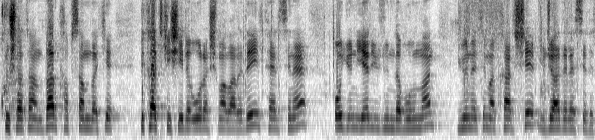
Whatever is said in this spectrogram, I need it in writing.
kuşatan dar kapsamdaki birkaç kişiyle uğraşmaları değil, tersine o gün yeryüzünde bulunan yönetime karşı mücadelesidir.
